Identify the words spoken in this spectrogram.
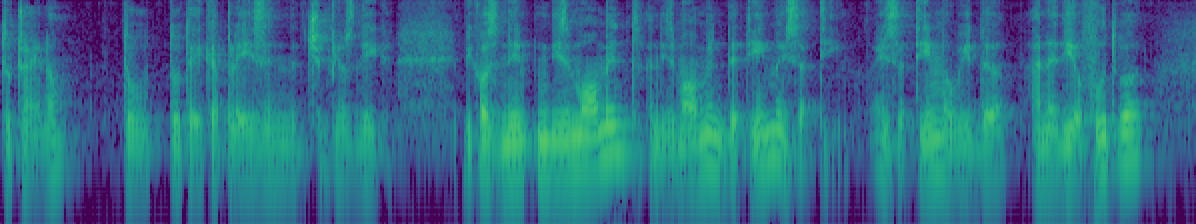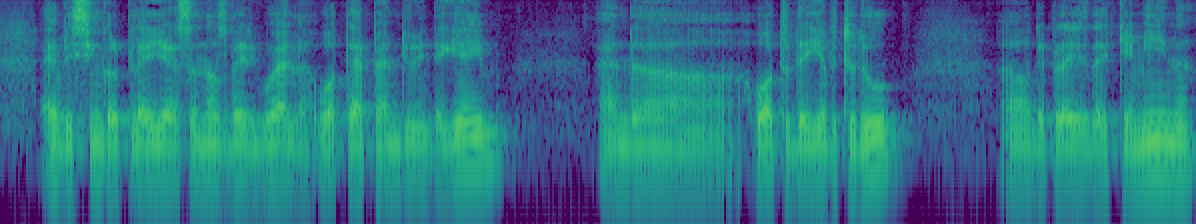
to no? To to take a place in the Champions League because in, in this moment, in this moment, the team is a team. It's a team with uh, an idea of football. Every single player knows very well what happened during the game and uh, what they have to do. Uh, the players that came in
